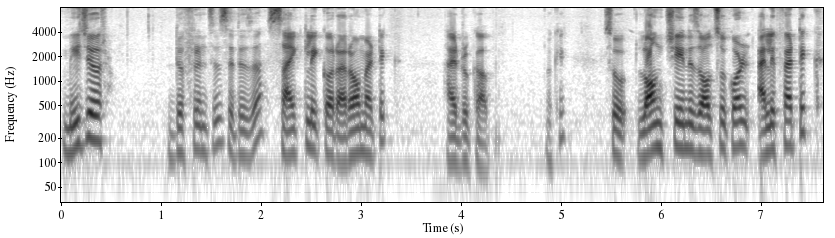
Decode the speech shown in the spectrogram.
major difference is it is a cyclic or aromatic hydrocarbon. Okay. So, long chain is also called aliphatic,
